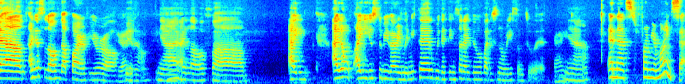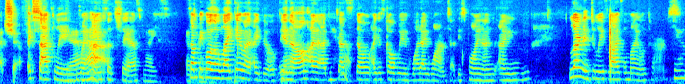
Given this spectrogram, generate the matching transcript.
um, I just love that part of Europe. You know, yeah, I, I love. Um, I I don't. I used to be very limited with the things that I do, but it's no reason to it. Right. Yeah, and that's from your mindset shift. exactly. Yeah. My mindset shift. That's nice. That's Some nice. people don't like it, but I do. Yeah. You know, I, I Yeah. just don't. I just go with what I want at this point, and I'm learning to live life on my own terms. Yeah.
